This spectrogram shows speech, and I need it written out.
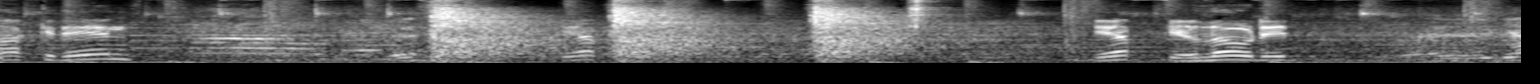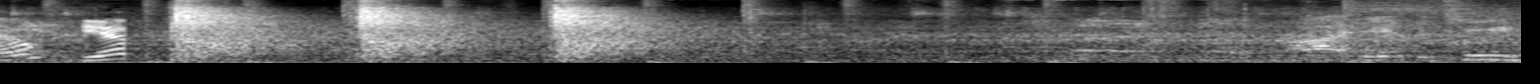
Lock it in. This Yep. Yep, you're loaded. ready to go? Yep. I hit between.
